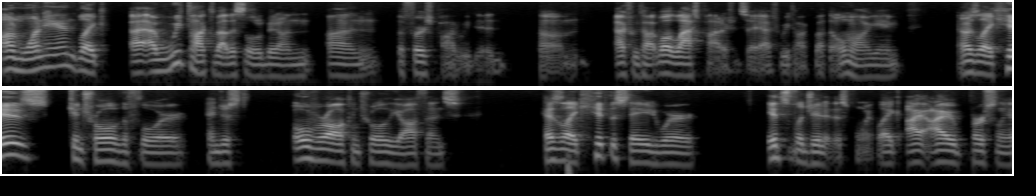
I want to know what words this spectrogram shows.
on one hand, like I, I, we talked about this a little bit on on the first pod we did. Um, after we talked, well, last pod I should say, after we talked about the Omaha game, I was like his control of the floor and just overall control of the offense has like hit the stage where it's legit at this point. Like I, I personally,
